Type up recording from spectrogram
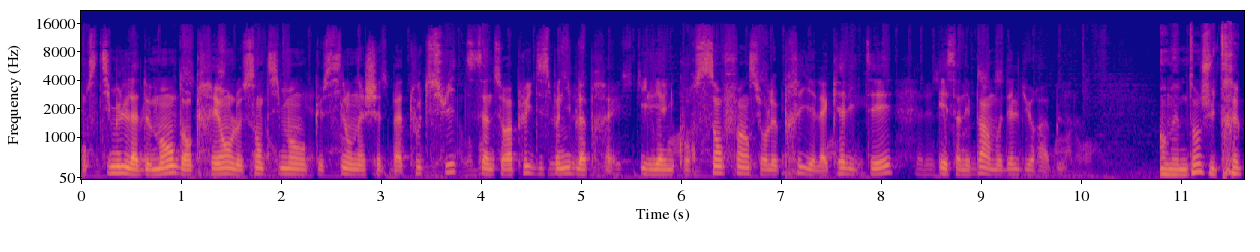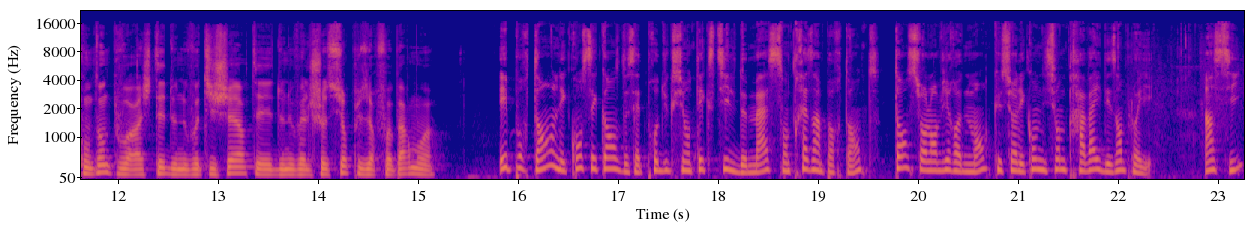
On stimule la demande en créant le sentiment que si l'on n'achète pas tout de suite, ça ne sera plus disponible après. Il y a une course sans fin sur le prix et la qualité, et ça n'est pas un modèle durable. En même temps, je suis très content de pouvoir acheter de nouveaux t-shirts et de nouvelles chaussures plusieurs fois par mois. Et pourtant, les conséquences de cette production textile de masse sont très importantes, tant sur l'environnement que sur les conditions de travail des employés. Ainsi,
